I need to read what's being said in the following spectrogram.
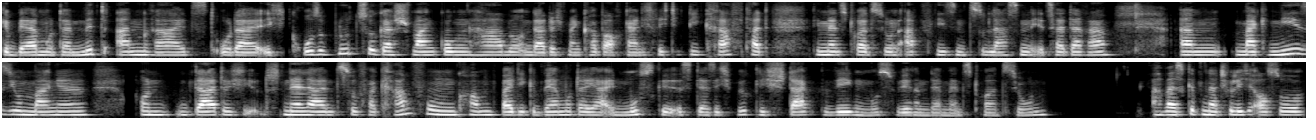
Gebärmutter mit anreizt oder ich große Blutzuckerschwankungen habe und dadurch mein Körper auch gar nicht richtig die Kraft hat, die Menstruation abfließen zu lassen etc. Ähm, Magnesiummangel und dadurch schneller zu Verkrampfungen kommt, weil die Gebärmutter ja ein Muskel ist, der sich wirklich stark bewegen muss während der Menstruation. Aber es gibt natürlich auch so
